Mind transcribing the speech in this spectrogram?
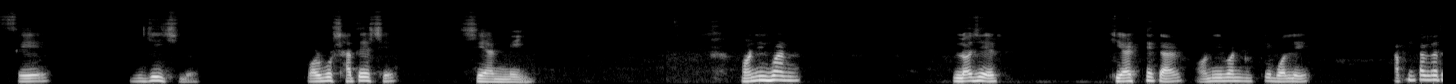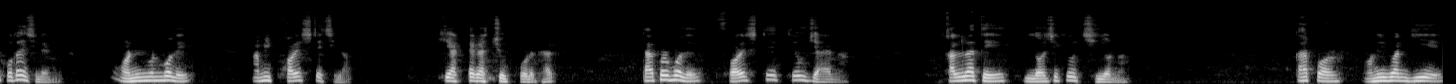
সে নিজেই ছিল। পর্ব সাথে এসে সে আর নেই। অনির্বাণ লজের কেয়ারটেকার অনির্বাণকে বলে, আপনি কাল রাতে কোথায় ছিলেন? অনির্বাণ বলে, আমি ফরেস্টে ছিলাম। কেয়ারটেকার চুপ করে থাকে। তারপর বলে ফরেস্টে কেউ যায় না। কাল রাতে লজে কেউ ছিল না। তারপর অনির্বাণ গিয়ে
